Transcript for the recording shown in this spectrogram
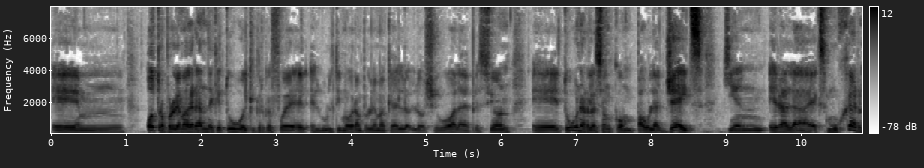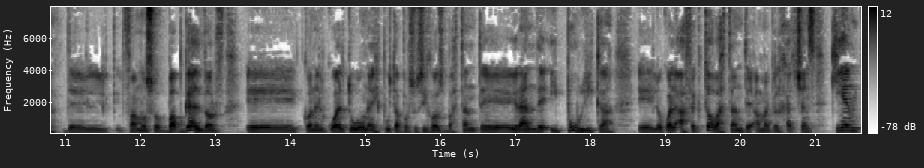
Em, otro problema grande que tuvo y que creo que fue el, último gran problema que a él lo, llevó a la depresión, eh, tuvo una relación con Paula Yates, quien era la ex mujer del famoso Bob Geldorf, eh, con el cual tuvo una disputa por sus hijos bastante grande y pública, eh, lo cual afectó bastante a Michael Hutchins, quien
